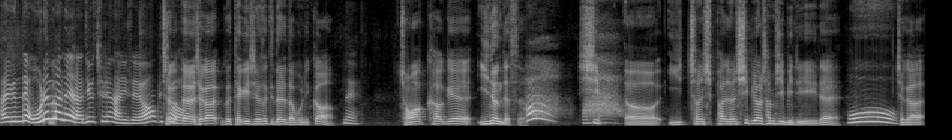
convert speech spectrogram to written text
아니, 근데 오랜만에 라디오 출연 아니세요? 그쵸? 제가, 네, 제가 그 대기실에서 기다리다 보니까 네. 정확하게 2년 됐어요. 10, 어, 2018년 12월 31일에 오. 제가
